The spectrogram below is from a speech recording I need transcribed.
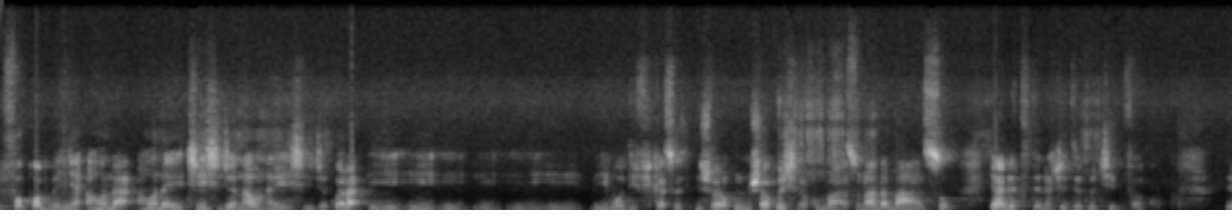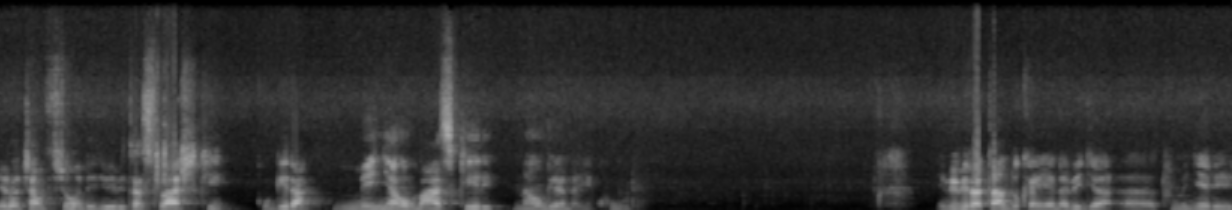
ifo ko menya aho na aho nayicishije naho ntayishije kubera iyi kuri nishobora kuyishira ku maso nandi amaso yanditse nashize ku cipfako. Rero chamfyonde ibi bita slash key kugira menye aho mask iri naho ngira ndayikure. Ibi biratandukanye na bijya uh, tumenyereye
